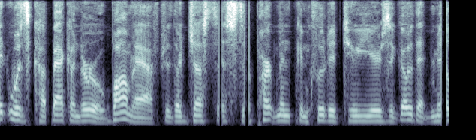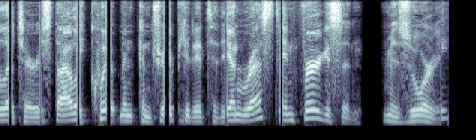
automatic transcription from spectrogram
It was cut back under Obama after the Justice Department concluded two years ago that military-style equipment contributed to the unrest in Ferguson, Missouri,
